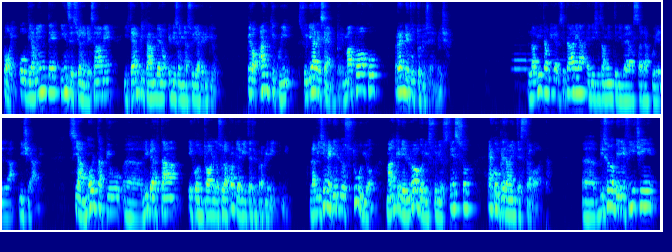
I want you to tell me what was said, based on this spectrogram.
Poi, ovviamente, in sessione d'esame i tempi cambiano e bisogna studiare di più. Però anche qui, studiare sempre, ma poco, rende tutto più semplice la vita universitaria è decisamente diversa da quella liceale. Si ha molta più eh, libertà e controllo sulla propria vita e sui propri ritmi. La visione dello studio, ma anche del luogo di studio stesso, è completamente stravolta. Eh, vi sono benefici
